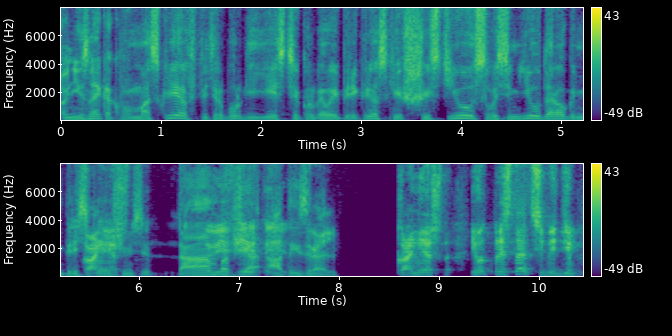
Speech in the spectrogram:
Не знаю, как в Москве, в Петербурге есть круговые перекрестки с шестью, с восемью дорогами пересекающимися. Конечно. Там Везде вообще ад Израиль. Конечно. И вот представьте себе, Дим,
